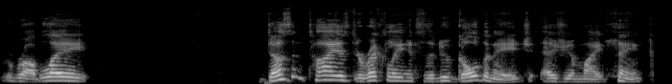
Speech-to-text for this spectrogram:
Rob Leigh, doesn't tie as directly into the new Golden Age as you might think,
